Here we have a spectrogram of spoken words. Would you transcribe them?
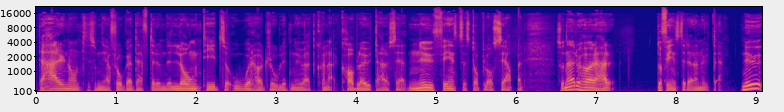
Det här är någonting som ni har frågat efter under lång tid så oerhört roligt nu att kunna kabla ut det här och säga att nu finns det stopp loss i appen. Så när du hör det här, då finns det redan ute. Nu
